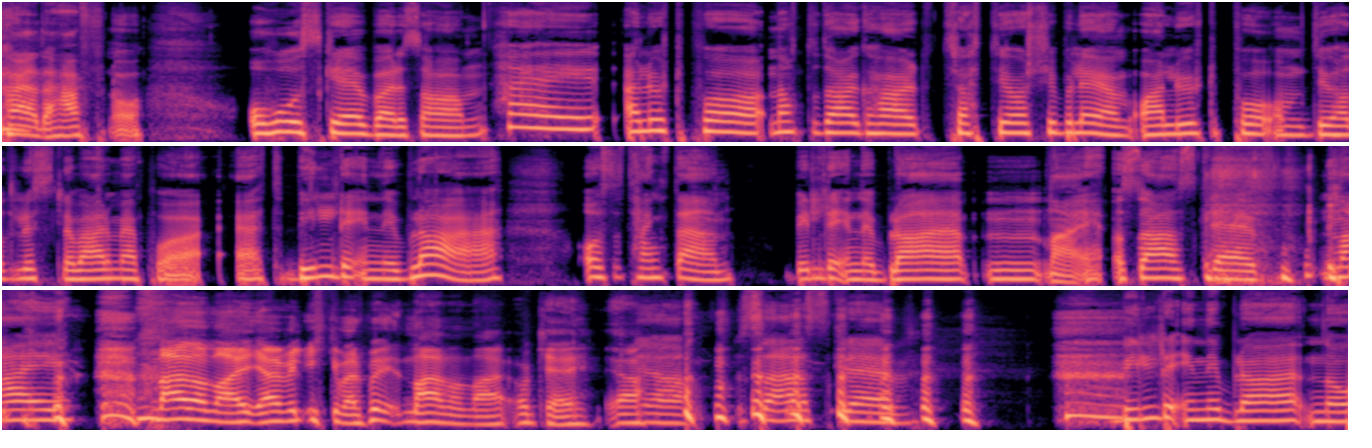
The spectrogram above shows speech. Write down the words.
hva er det her for noe? Og hun skrev bare sånn Hei, jeg lurte på Natt og Dag har 30-årsjubileum, og jeg lurte på om du hadde lyst til å være med på et bilde inni bladet. Og så tenkte jeg bilde inni bladet? Mm, nei. Og så jeg skrev nei. Nei, nei, nei, jeg vil ikke være på Nei, nei, nei. Ok. Ja. Ja, så jeg skrev bilde inni bladet, no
